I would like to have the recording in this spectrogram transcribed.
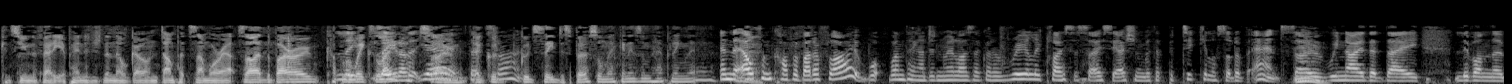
consume the fatty appendage, and then they'll go and dump it somewhere outside the burrow a couple of weeks later. it- yeah, so a good right. good seed dispersal mechanism happening there. And the Yeah. Eltham copper butterfly, w- one thing I didn't realise, they've got a really close association with a particular sort of ant. So Mm. we know that they live on the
